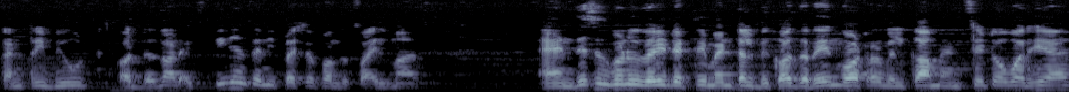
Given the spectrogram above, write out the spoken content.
contribute or does not experience any pressure from the soil mass and this is going to be very detrimental because the rainwater will come and sit over here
